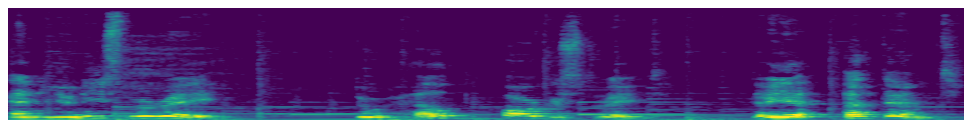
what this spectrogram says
and Eunice Murray to help orchestrate the attempt.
